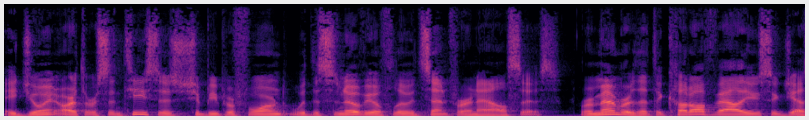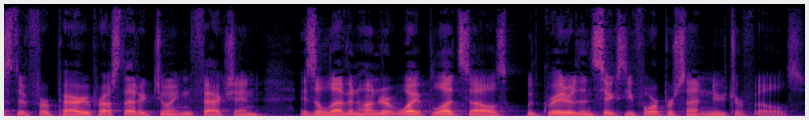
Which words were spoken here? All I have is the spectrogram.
a joint arthrocentesis should be performed with the synovial fluid sent for analysis. Remember that the cutoff value suggestive for periprosthetic joint infection is 1100 white blood cells with greater than 64% neutrophils.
